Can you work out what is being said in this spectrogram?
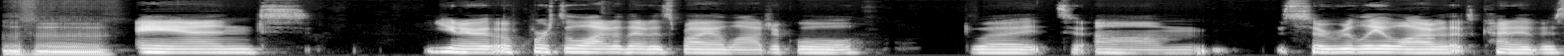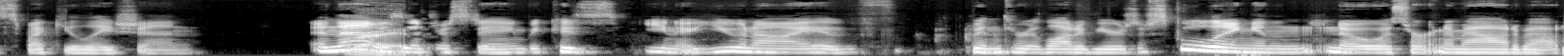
hmm And you know, of course, a lot of that is biological, but um, so really a lot of that's kind of is speculation, and that was interesting because you know you and I have been through a lot of years of schooling and know a certain amount about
